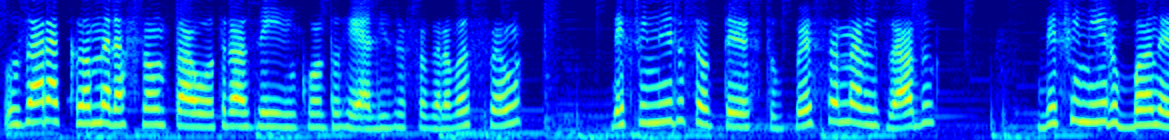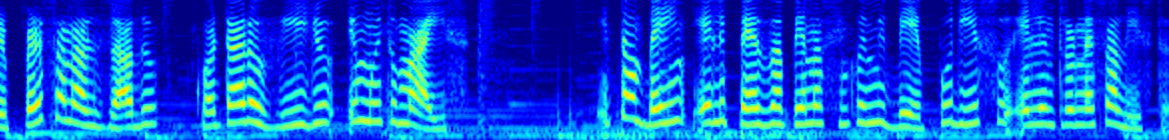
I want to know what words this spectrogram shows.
usar a câmera frontal ou traseira enquanto realiza sua gravação, definir o seu texto personalizado, definir o banner personalizado, cortar o vídeo e muito mais. E também ele pesa apenas 5 MB, por isso ele entrou nessa lista.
